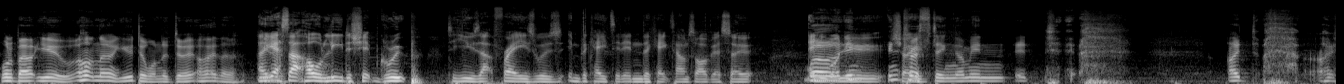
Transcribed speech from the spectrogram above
What about you? Oh no, you don't want to do it either. I You guess that whole leadership group, to use that phrase, was implicated in the Cape Town saga. So Well, anyone in- who showed- interesting. I mean, it. I, I,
